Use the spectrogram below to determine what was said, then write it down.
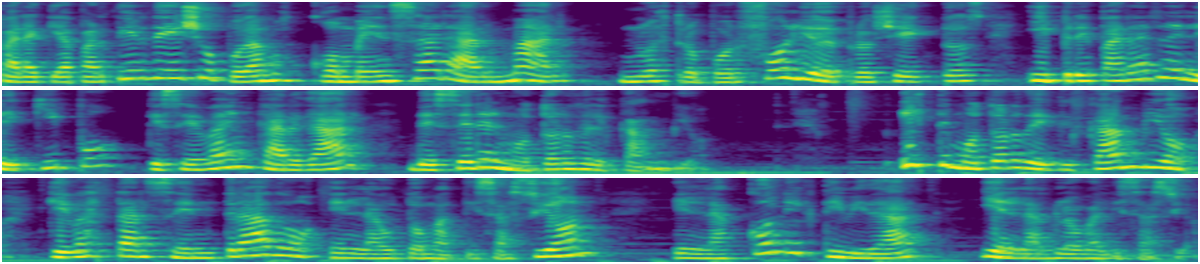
para que a partir de ello podamos comenzar a armar nuestro portfolio de proyectos y preparar el equipo que se va a encargar de ser el motor del cambio. Este motor del cambio que va a estar centrado en la automatización, en la conectividad y en la globalización.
